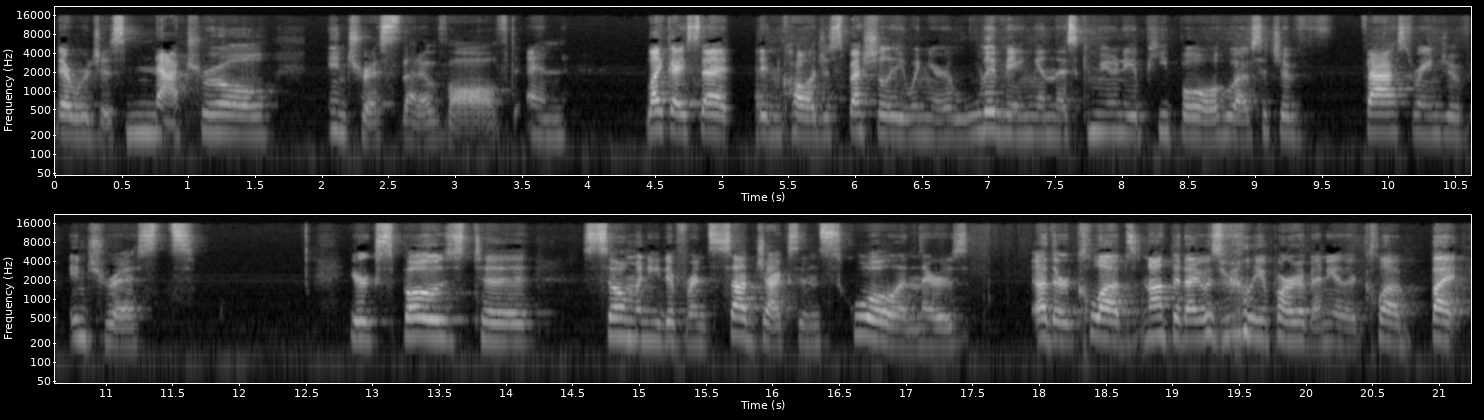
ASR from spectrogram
there were just natural interests that evolved. And like I said, in college, especially when you're living in this community of people who have such a vast range of interests, you're exposed to so many different subjects in school, and there's other clubs. Not that I was really a part of any other club, but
